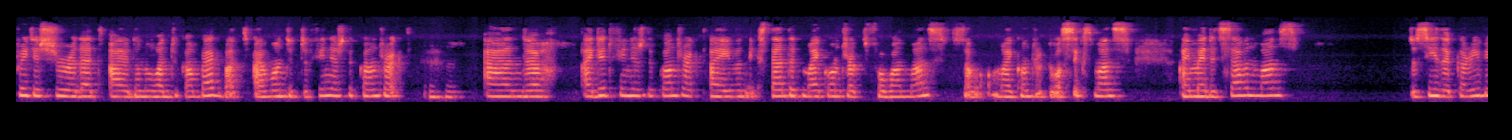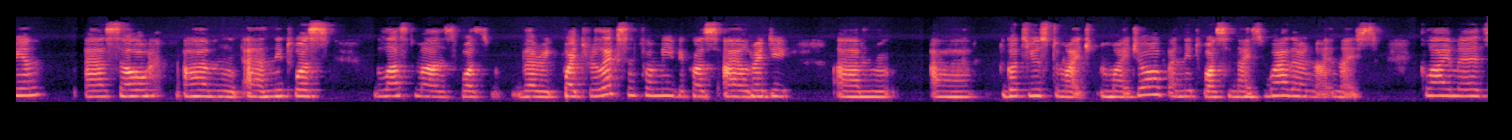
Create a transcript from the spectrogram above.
pretty sure that I don't want to come back, but I wanted to finish the contract. Mm-hmm. And uh, I did finish the contract. I even extended my contract for one month. So my contract was six months. I made it seven months to see the Caribbean. Uh, so um, and it was the last month was very quite relaxing for me because I already um, uh, got used to my my job, and it was a nice weather, a nice climate.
